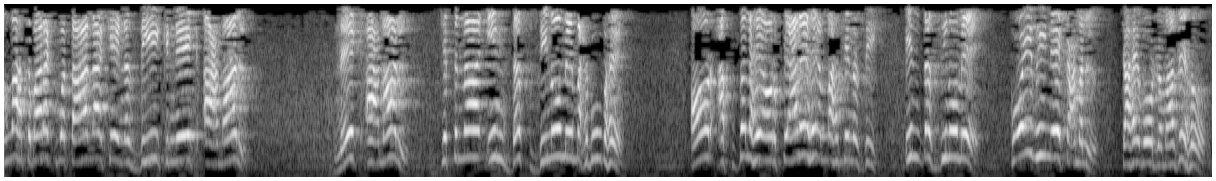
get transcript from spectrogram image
اللہ تبارک و تعالی کے نزدیک نیک اعمال نیک اعمال جتنا ان دس دنوں میں محبوب ہے اور افضل ہے اور پیارے ہیں اللہ کے نزدیک، ان دس دنوں میں کوئی بھی نیک عمل، چاہے وہ نمازیں ہوں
